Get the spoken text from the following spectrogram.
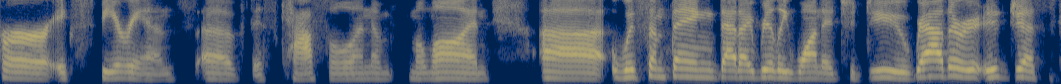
her experience of this castle and of Milan uh, was something that I really wanted to do. Rather, just,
